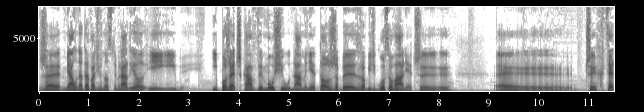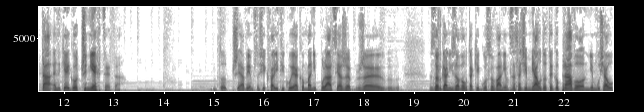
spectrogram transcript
że miał nadawać w nocnym radio i, i Porzeczka wymusił na mnie to, żeby zrobić głosowanie, czy, e, czy chce ta Enkiego, czy nie chce ta. No to czy ja wiem, czy to się kwalifikuje jako manipulacja, że, że zorganizował takie głosowanie? W zasadzie miał do tego prawo. On nie musiał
